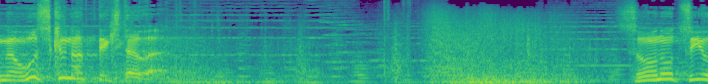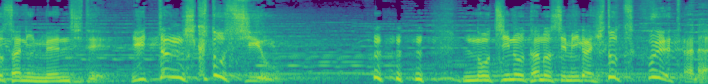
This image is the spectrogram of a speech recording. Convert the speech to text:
のが惜しくなってきたわ。その強さに免じて一旦引くとしよう。後の楽しみが一つ増えたな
